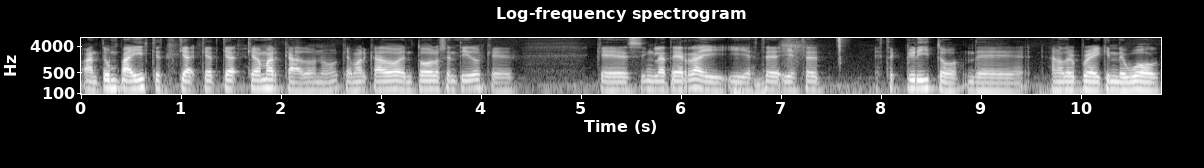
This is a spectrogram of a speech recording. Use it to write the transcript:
ante un país que, que- que- que ha marcado, ¿no? Que ha marcado en todos los sentidos que, que es Inglaterra y, y este, y este, este grito de Another Break in the Wall.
